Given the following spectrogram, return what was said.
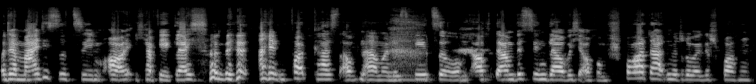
Und da meinte ich so zu ihm, oh, ich habe hier gleich so eine, eine Podcast-Aufnahme und es geht so um auch da ein bisschen, glaube ich, auch um Sport, da hatten wir drüber gesprochen.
